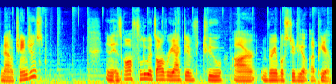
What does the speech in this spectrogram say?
now changes. And it is all fluids, all reactive to our variable studio up here.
